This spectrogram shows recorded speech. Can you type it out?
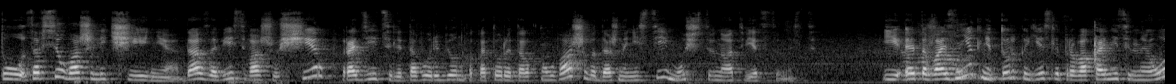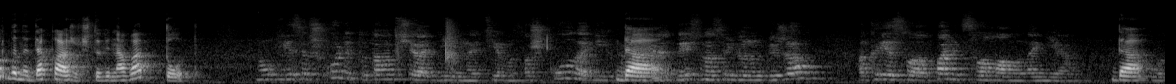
то за все ваше лечение, да, за весь ваш ущерб родители того ребенка, который толкнул вашего, должны нести имущественную ответственность. И Я это возникнет только если правоохранительные органы докажут, что виноват тот. Ну, если в школе, то там вообще отдельная тема со школы, они их да. Если у нас ребенок бежал, а кресло палец сломал на ноге. Да. Вот.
